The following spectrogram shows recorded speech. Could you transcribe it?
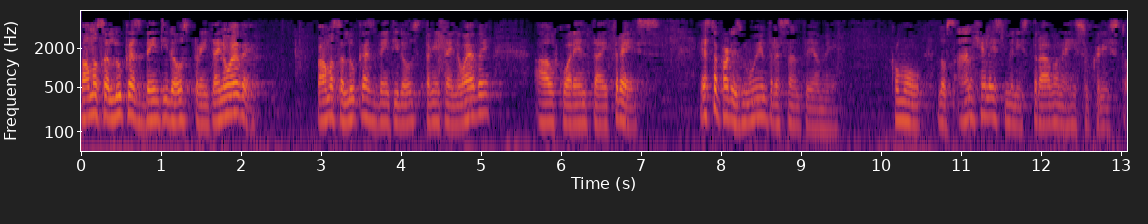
Vamos a Lucas 22, 39. Vamos a Lucas 22, 39 al 43. Esta parte es muy interesante a mí, como los ángeles ministraban a Jesucristo.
